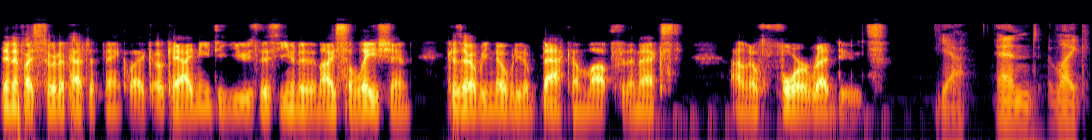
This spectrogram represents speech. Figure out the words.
than if I sort of have to think like, okay, I need to use this unit in isolation because there will be nobody to back them up for the next, I don't know, four red dudes. Yeah, and like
